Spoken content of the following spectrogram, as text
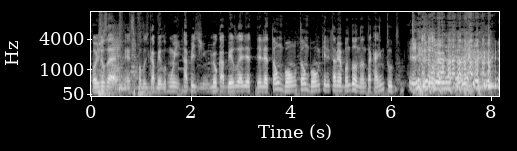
Ô José, você falou de cabelo ruim, rapidinho. Meu cabelo, ele é, ele é tão bom, tão bom que ele tá me abandonando, tá caindo tudo.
